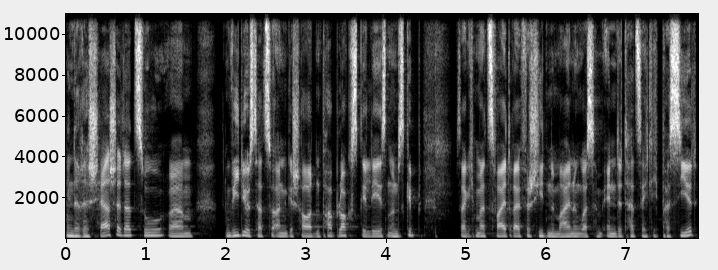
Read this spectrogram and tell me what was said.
in der Recherche dazu ähm, Videos dazu angeschaut, ein paar Blogs gelesen und es gibt, sage ich mal, zwei, drei verschiedene Meinungen, was am Ende tatsächlich passiert.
